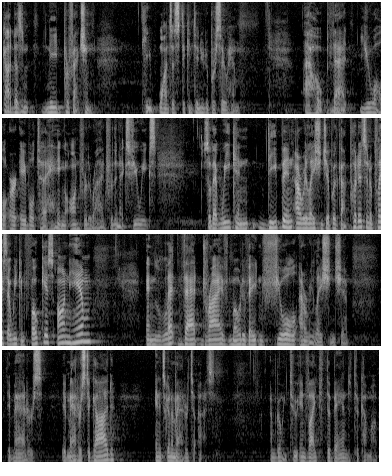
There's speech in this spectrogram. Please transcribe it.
God doesn't need perfection, He wants us to continue to pursue Him. I hope that you all are able to hang on for the ride for the next few weeks so that we can deepen our relationship with God, put us in a place that we can focus on Him and let that drive, motivate, and fuel our relationship. It matters. It matters to God, and it's going to matter to us. I'm going to invite the band to come up.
